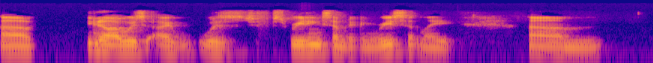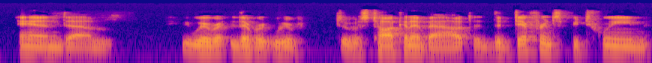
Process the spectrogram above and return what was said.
Uh, you know, I was I was just reading something recently, um, and um, we were there were, we were, was talking about the difference between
